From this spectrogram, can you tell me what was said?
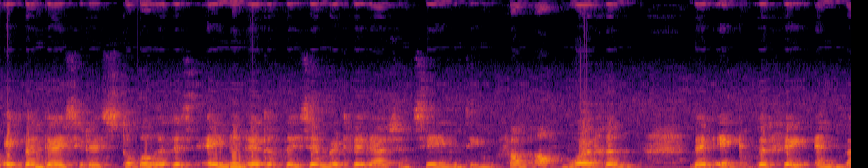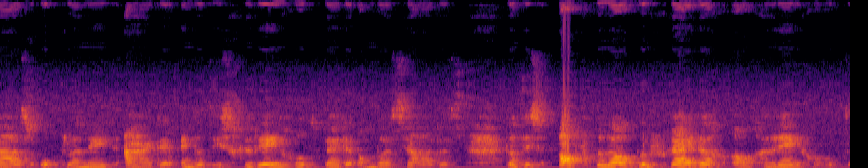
ik ben Desiree Stoppel. Het is 31 december 2017. Vanaf morgen ben ik de VN-baas op planeet Aarde en dat is geregeld bij de ambassades. Dat is afgelopen vrijdag al geregeld.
